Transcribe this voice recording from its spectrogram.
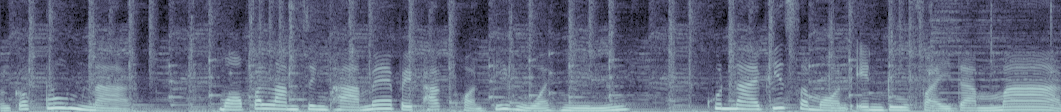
รก็กลุ้มหนัก หมอประลำจึงพาแม่ไปพักผ่อนที่หัวหิน คุณนายพี่สมรเอ็นดูไฝดำมาก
